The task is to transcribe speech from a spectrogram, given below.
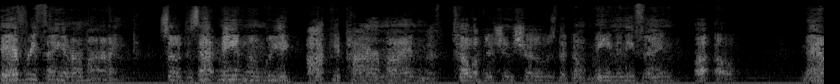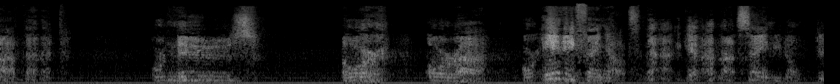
there. Everything in our mind. So does that mean when we occupy our mind with television shows that don't mean anything? Uh-oh. Now I've done it. Or news. Or, or, uh, or anything else. Now, again, I'm not saying you don't do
